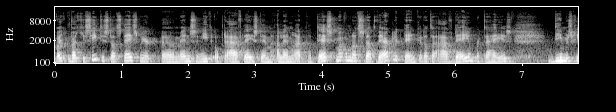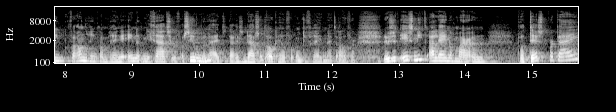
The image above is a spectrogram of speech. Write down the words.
wat, wat, je ziet is dat steeds meer uh, mensen niet op de AFD stemmen alleen maar uit protest, maar omdat ze daadwerkelijk denken dat de AFD een partij is die misschien verandering kan brengen in het migratie- of asielbeleid. Mm. Daar is in Duitsland ook heel veel ontevredenheid over. Dus het is niet alleen nog maar een protestpartij.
